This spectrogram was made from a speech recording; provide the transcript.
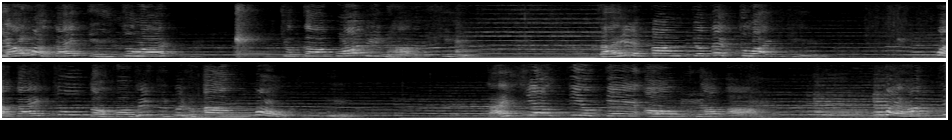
叫我该地转，就到我面行去，在个帮助的转去。我该主动无非一本红某之言，该享受家王了后，为何将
